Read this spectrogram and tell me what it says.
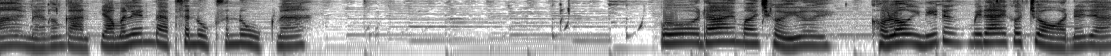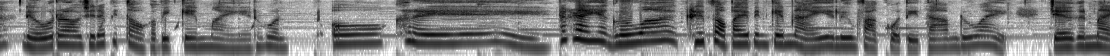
มากนะ ต้องการอยากมาเล่นแบบสนุกสนุกนะโอ้ได้มาเฉยเลย ขอลองอีกนิดนึงไม่ได้ก็จอดนะจ๊ะ เดี๋ยวเราจะได้ไปต่อกับอีกเกมใหม่ไงทุกคน โอเค ถ้าใครอยากรู้ว่าคลิปต่อไปเป็นเกมไหน อย่าลืมฝากกดติดตามด้วย เจอกันใหม่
